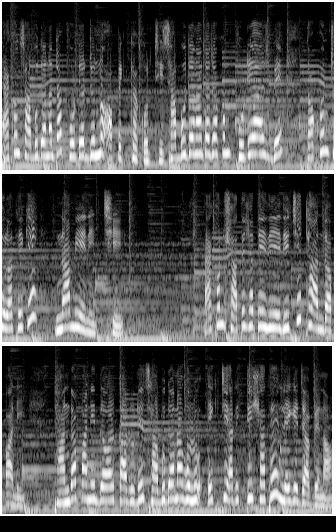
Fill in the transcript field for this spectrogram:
এখন সাবুদানাটা ফুটের জন্য অপেক্ষা করছি। সাবুদানাটা যখন ফুটে আসবে, তখন চুলা থেকে নামিয়ে নিচ্ছি। এখন সাথে সাথে দিয়ে দিচ্ছি ঠান্ডা পানি। ঠান্ডা পানি দেওয়ার কারণে সাবুদানাগুলো একটি আরেকটির সাথে লেগে যাবে না।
